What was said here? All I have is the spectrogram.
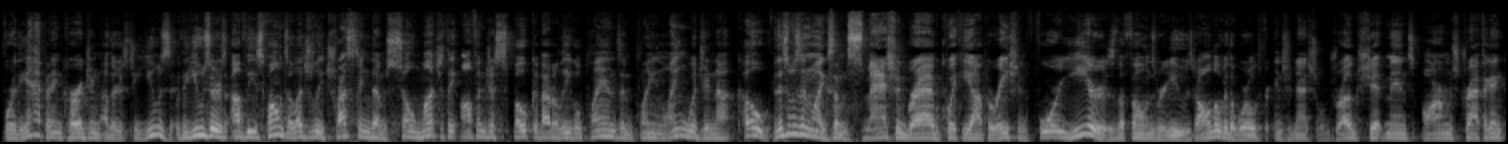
for the app and encouraging others to use it. With the users of these phones allegedly trusting them so much that they often just spoke about illegal plans and plain language and not code. And this wasn't like some smash and grab quickie operation. For years, the phones were used all over the world for international drug shipments, arms trafficking,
